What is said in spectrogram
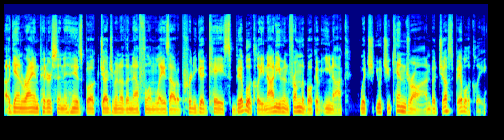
again, Ryan Pitterson in his book Judgment of the Nephilim lays out a pretty good case biblically, not even from the book of Enoch, which which you can draw on, but just biblically,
